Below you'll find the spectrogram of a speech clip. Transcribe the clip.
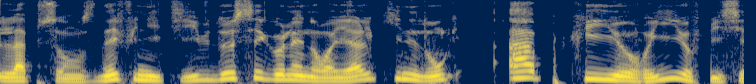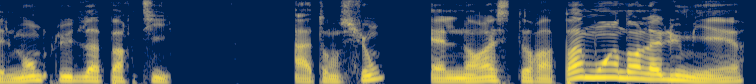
l'absence définitive de Ségolène Royal qui n'est donc a priori officiellement plus de la partie. Attention, elle n'en restera pas moins dans la lumière,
